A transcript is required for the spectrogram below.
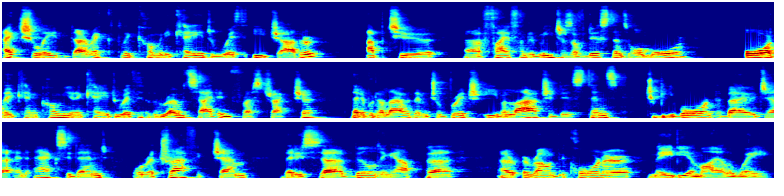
actually directly communicate with each other up to uh, 500 meters of distance or more, or they can communicate with the roadside infrastructure that would allow them to bridge even larger distance to be warned about uh, an accident or a traffic jam that is uh, building up uh, around the corner, maybe a mile away.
